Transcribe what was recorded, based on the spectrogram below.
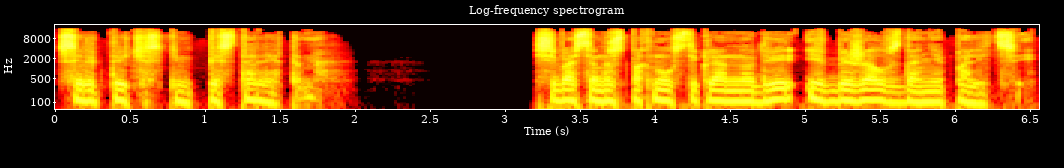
с электрическим пистолетом. Себастьян распахнул стеклянную дверь и вбежал в здание полиции.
